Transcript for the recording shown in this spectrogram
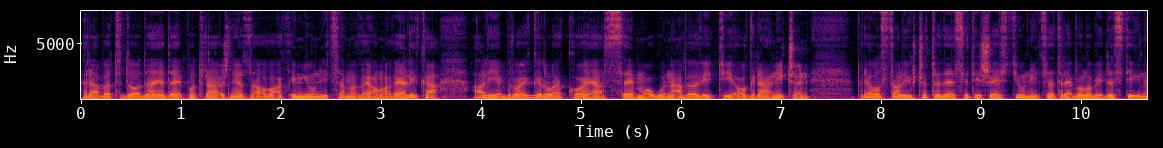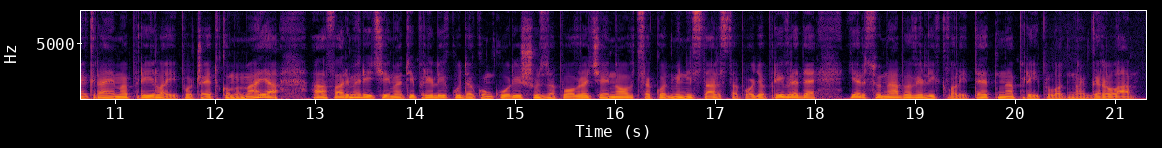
Rabat dodaje da je potražnja za ovakvim junicama veoma velika, ali je broj grla koja se mogu nabaviti ograničen. Preostalih 46 junica trebalo bi da stigne krajem aprila i početkom maja, a farmeri će imati priliku da konkurišu za povraćaj novca kod Ministarstva poljoprivrede jer su nabavili kvalitetna priplodna grla.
